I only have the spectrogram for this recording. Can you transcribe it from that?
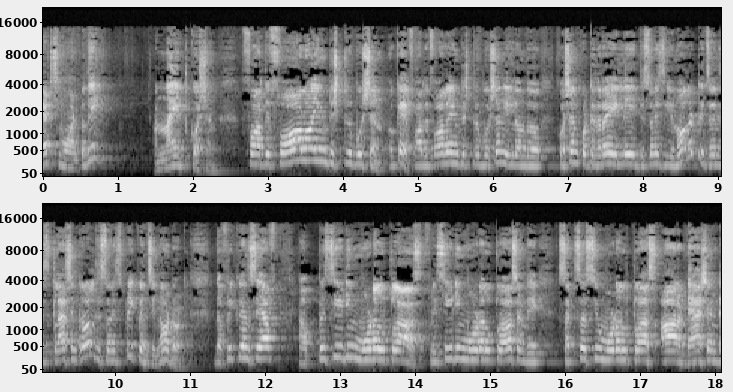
let's move on to the ninth question. For the following distribution okay for the following distribution ಇಲ್ಲೊಂದು ಕ್ವಶನ್ ಕೊಟ್ಟಿದ್ದಾರೆ. ಇಲ್ಲಿ this one is you know that this one is class interval this one is frequency no doubt the frequency of uh, preceding modal class preceding modal class and the successive modal class are dash and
